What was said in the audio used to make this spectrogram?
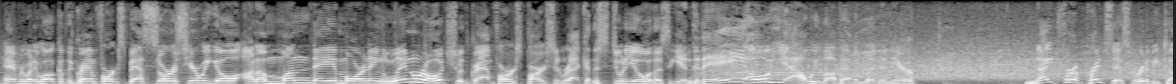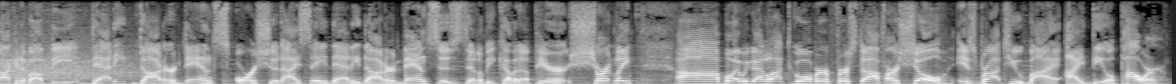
Hey, everybody, welcome to Grand Forks Best Source. Here we go on a Monday morning. Lynn Roach with Grand Forks Parks and Rec in the studio with us again today. Oh, yeah, we love having Lynn in here. Night for a Princess. We're going to be talking about the daddy daughter dance, or should I say daddy daughter dances, that'll be coming up here shortly. Uh, boy, we got a lot to go over. First off, our show is brought to you by Ideal Power.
